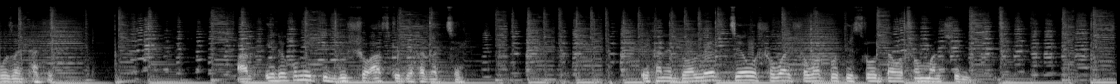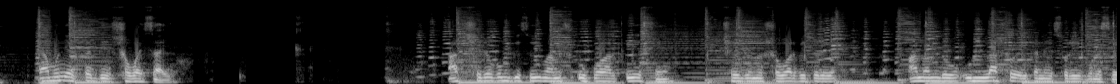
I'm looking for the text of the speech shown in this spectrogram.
বোঝায় থাকে। আর এরকমই একটি দৃশ্য আজকে দেখা যাচ্ছে। এখানে দলের চেয়েও সবাই সবার প্রতি শ্রদ্ধা ও সম্মানশীল। এমনই একটা দেশ সবাই চাই আর সেরকম কিছুই মানুষ উপহার পেয়েছে, সেই জন্য সবার ভিতরে আনন্দ উল্লাসও এখানে ছড়িয়ে পড়েছে।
